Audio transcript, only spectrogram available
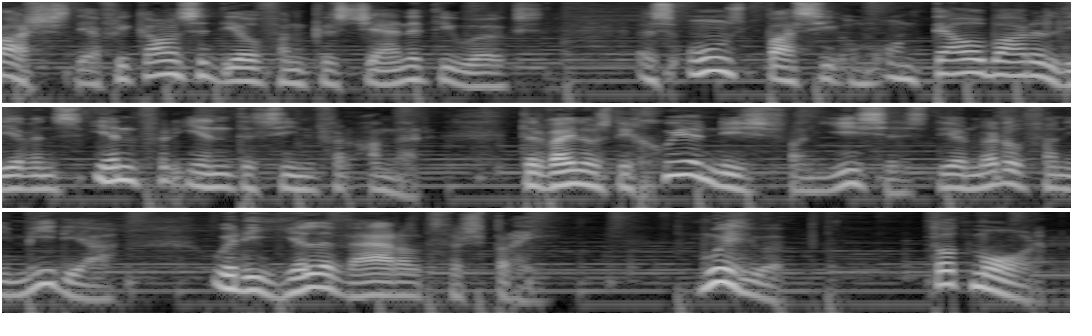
Vars, die Afrikaanse deel van Christianity Works, is ons passie om ontelbare lewens een vir een te sien verander terwyl ons die goeie nuus van Jesus deur middel van die media oor die hele wêreld versprei. Mooi loop. Tot môre.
